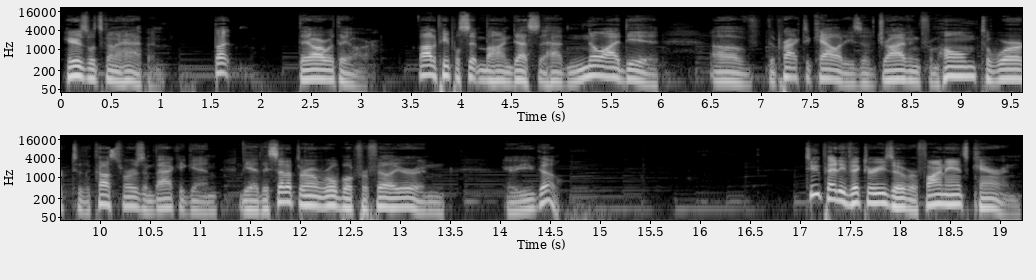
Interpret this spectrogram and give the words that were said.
here's what's going to happen. But they are what they are. A lot of people sitting behind desks that have no idea of the practicalities of driving from home to work to the customers and back again. Yeah, they set up their own rule book for failure, and here you go. Two petty victories over Finance Karen.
